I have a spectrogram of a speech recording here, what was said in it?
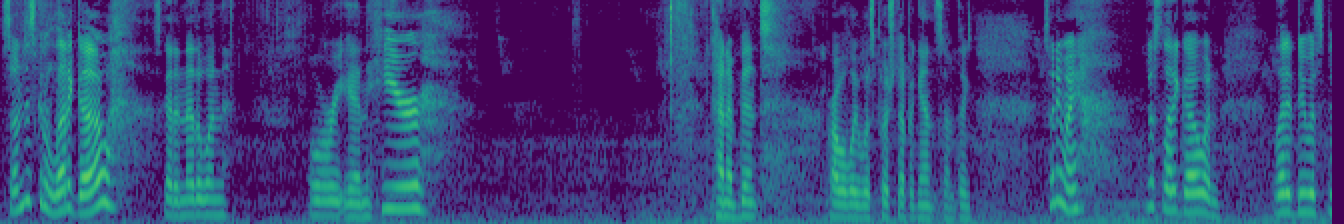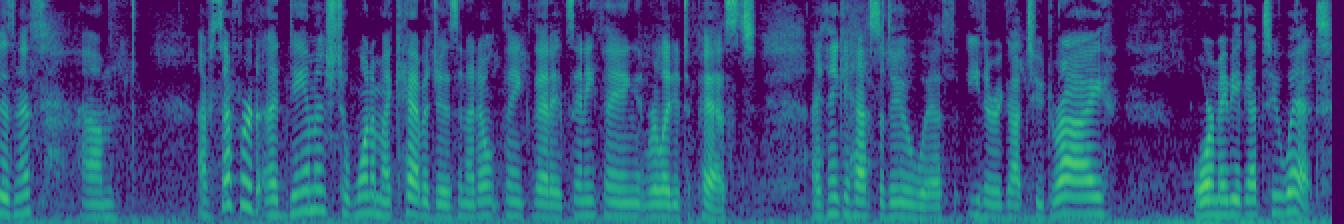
so I'm just gonna let it go it's got another one over in here kind of bent probably was pushed up against something. So anyway, just let it go and let it do its business. Um, I've suffered a damage to one of my cabbages, and I don't think that it's anything related to pests. I think it has to do with either it got too dry or maybe it got too wet.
